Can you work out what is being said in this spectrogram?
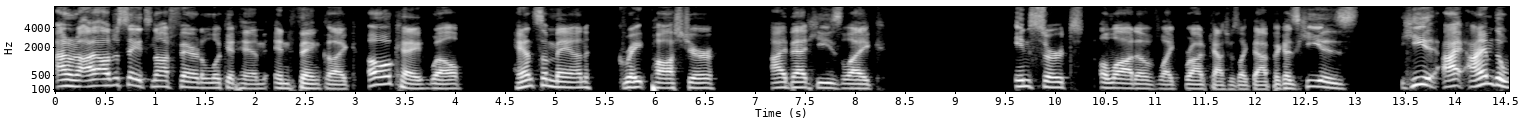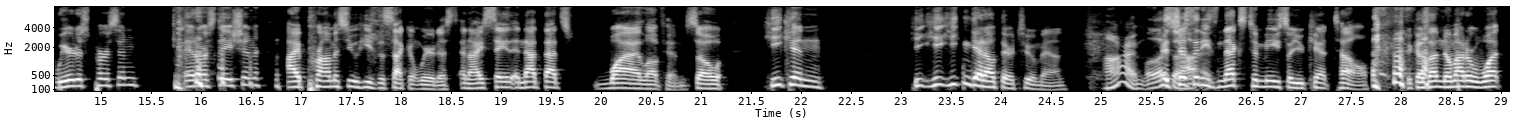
I don't know. I'll just say it's not fair to look at him and think like, oh, okay, well, handsome man, great posture. I bet he's like insert a lot of like broadcasters like that because he is he I I'm the weirdest person at our station. I promise you he's the second weirdest. And I say and that that's why I love him. So he can he he, he can get out there too, man. All right. Well, it's just that he's next to me, so you can't tell because I, no matter what,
